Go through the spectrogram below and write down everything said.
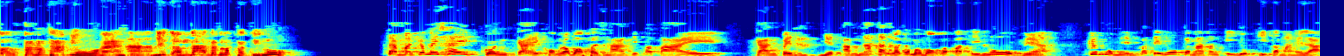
ก็กำลังถามอยู่ไงอ่ายึดอำนาจแล้วก็ปฏิรูปแต่มันก็ไม่ใช่กลไกของระบอบประชาธิปไตย การไปยึดอำนาจแล้วก็มาบอกว่าปฏิรูปเนี่ย คือผมเห็นปฏิรูปกันมาตั้งกี่ยุคกี่สมัยละ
